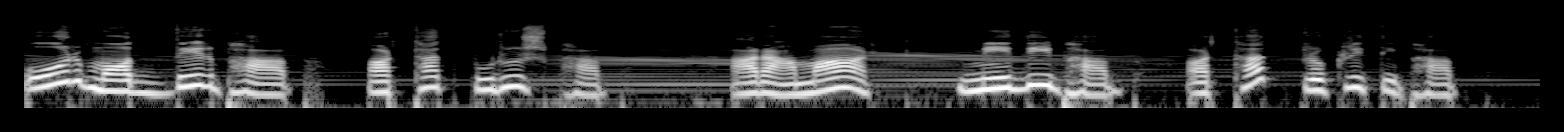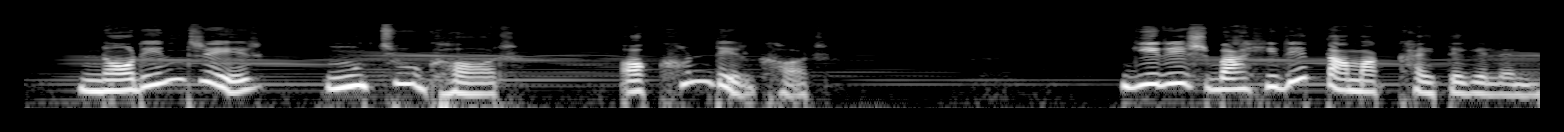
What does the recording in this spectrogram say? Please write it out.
ওর মদ্যের ভাব, অর্থাৎ পুরুষ ভাব, আর আমার মেদি ভাব, অর্থাৎ প্রকৃতি ভাব। নরেন্দ্রের উঁচু ঘর, অখণ্ডের ঘর। গিরিশ বাহিরে তামাক খাইতে গেলেন।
